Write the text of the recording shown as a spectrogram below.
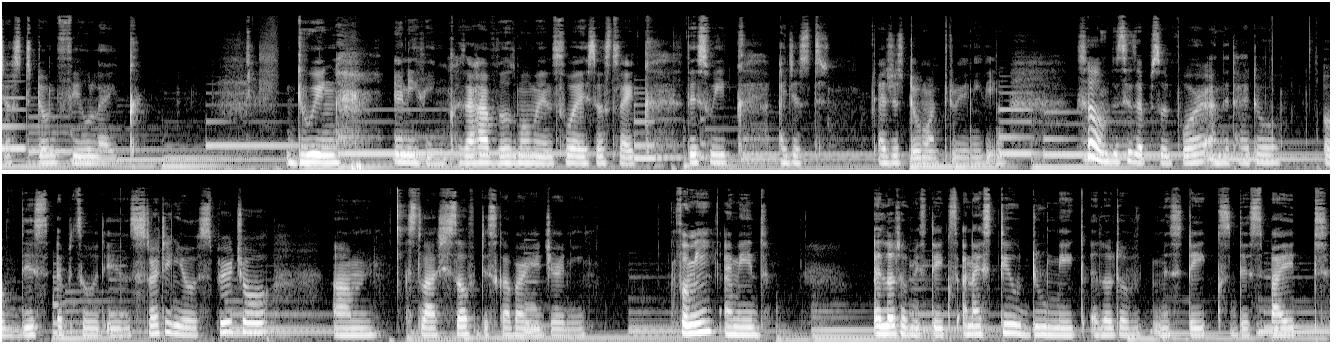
just don't feel like doing anything because I have those moments where it's just like this week I just I just don't want to do anything. So this is episode four and the title of this episode is starting your spiritual um, slash self discovery journey. For me, I made a lot of mistakes and I still do make a lot of mistakes despite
